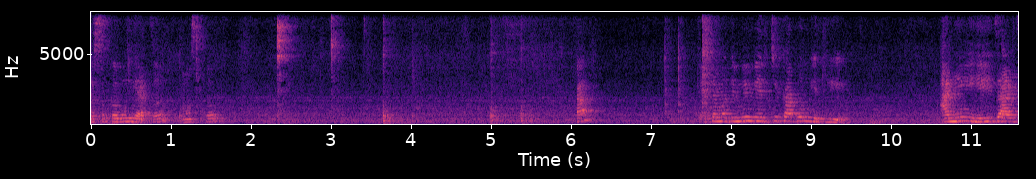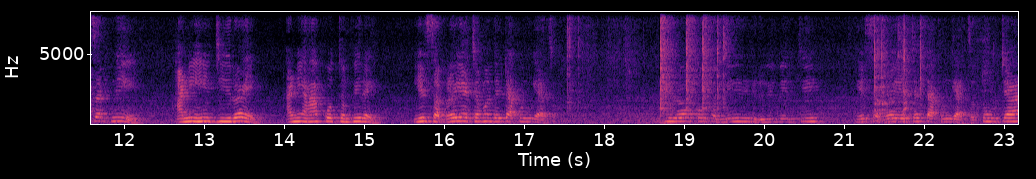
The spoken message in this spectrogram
असं करून घ्यायचं मस्त. त्याच्यामध्ये मी मिरची कापून घेतली. आणि ही जाड चटणी आहे आणि हे जिरं आहे आणि हा कोथिंबीर आहे हे सगळं याच्यामध्ये टाकून घ्यायचं. जिरं कोथंबीर हिरवी मिरची हे सगळं याच्यात टाकून घ्यायचं. तुमच्या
